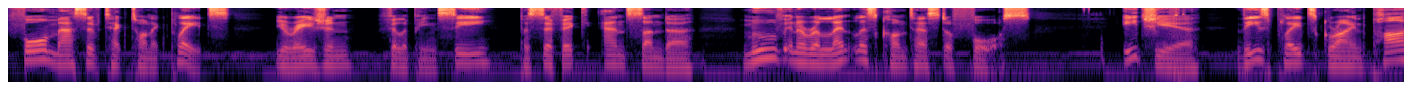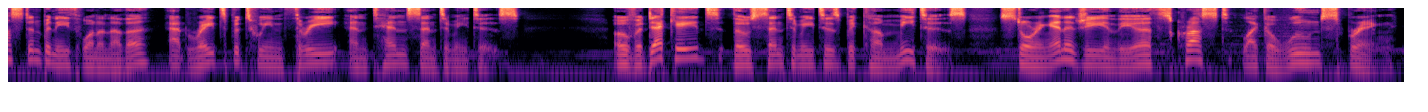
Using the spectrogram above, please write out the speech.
four massive tectonic plates, Eurasian, Philippine Sea, Pacific, and Sunda, move in a relentless contest of force. Each year, these plates grind past and beneath one another at rates between 3 and 10 centimeters. Over decades, those centimeters become meters, storing energy in the Earth's crust like a wound spring.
